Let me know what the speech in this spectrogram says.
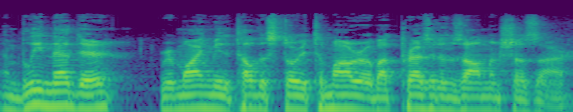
and Bli Neder remind me to tell the story tomorrow about President Zalman Shazar.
